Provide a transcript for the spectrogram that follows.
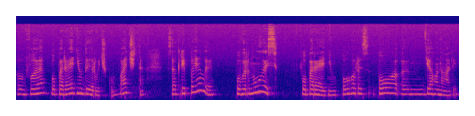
в попередню дирочку. Бачите? Закріпили, повернулись в попередню по, гориз... по ем, діагоналі.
